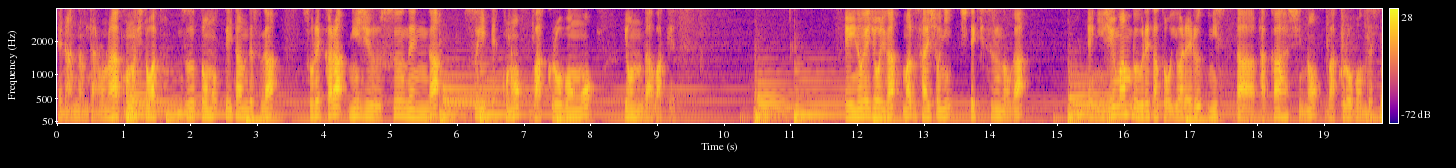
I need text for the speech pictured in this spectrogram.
え何なんだろうなこの人はとずっと思っていたんですがそれから二十数年が過ぎてこの暴露本を読んだわけです。え井上ジョージがまず最初に指摘するのがえ20万部売れたと言われるミスター高橋の暴露本です。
